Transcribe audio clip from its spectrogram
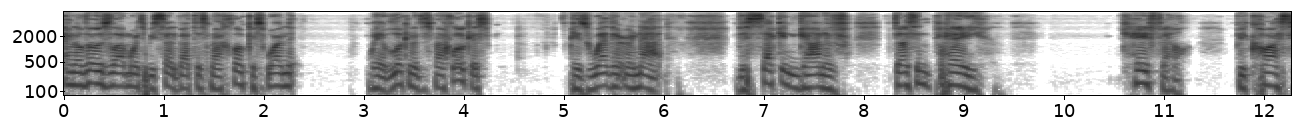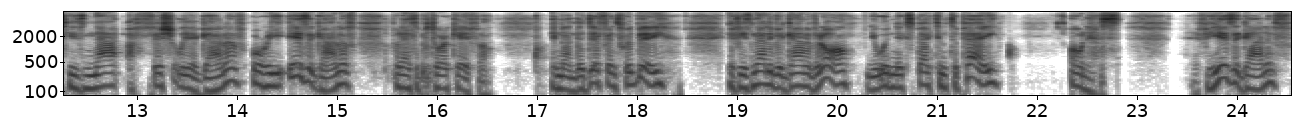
And although there's a lot more to be said about this machlokus, one way of looking at this machlokus is whether or not the second Ganav doesn't pay Kefel because he's not officially a Ganav, or he is a Ganav, but has a Pator Kefel. And then the difference would be, if he's not even Ganav at all, you wouldn't expect him to pay Ones. If he is a Ganav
